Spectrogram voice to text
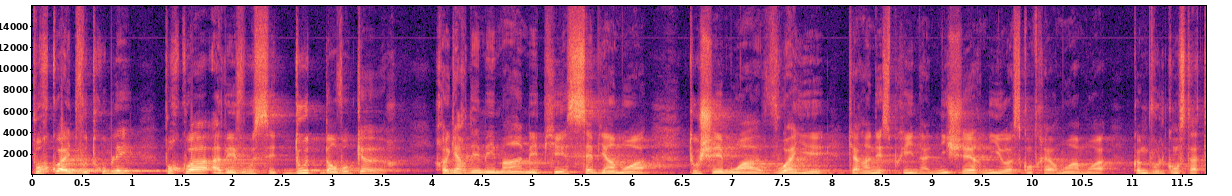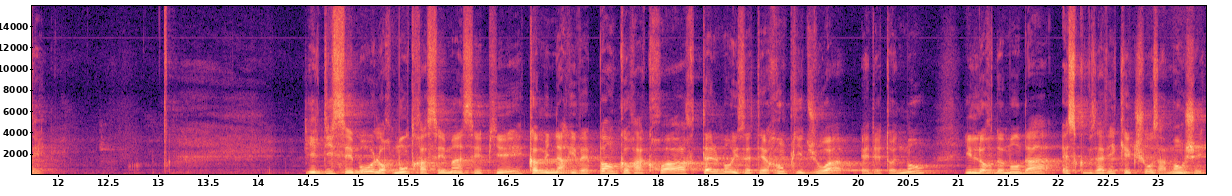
Pourquoi êtes-vous troublés? Pourquoi avez-vous ces doutes dans vos cœurs? Regardez mes mains, mes pieds, c'est bien moi. Touchez-moi, voyez, car un esprit n'a ni chair ni os, contrairement à moi, comme vous le constatez. Il dit ces mots, leur montra ses mains, ses pieds. Comme ils n'arrivaient pas encore à croire, tellement ils étaient remplis de joie et d'étonnement, il leur demanda Est-ce que vous avez quelque chose à manger?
